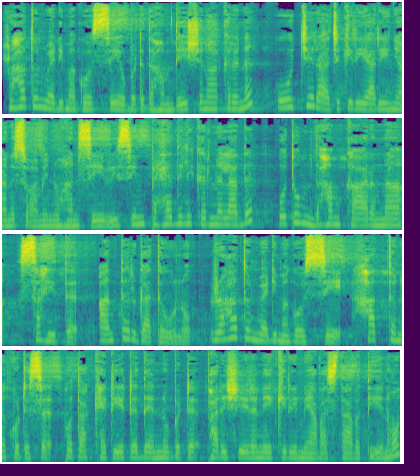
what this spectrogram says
රහතුන් වැඩිමග ඔස්සේ ඔබට දහම් දේශනා කරන පූජ්‍ය රාජකිරි අරි ඥාන ස්වාමින් වහන්සේ විසින් පැහැදිලි කරන ලද උතුම් දහම් කාරණා සහිත අන්තර්ගත වුණු රහතුන් වැඩිමග ඔස්සේ හත්වන කොටස පොතක් හැටියට දැන් ඔබට පරිශීලනය කිරීමේ අවස්ථාව තියෙනවා.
